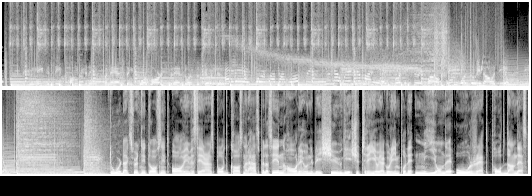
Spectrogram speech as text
You need to see functioning financing for large financial institutions. And it's 4 o'clock on Wall Street. You know where your money is. Series Powell, $41 billion deal. deal. Då är det dags för ett nytt avsnitt av investerarens podcast. När det här spelas in har det hunnit bli 2023 och jag går in på det nionde året poddandes.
